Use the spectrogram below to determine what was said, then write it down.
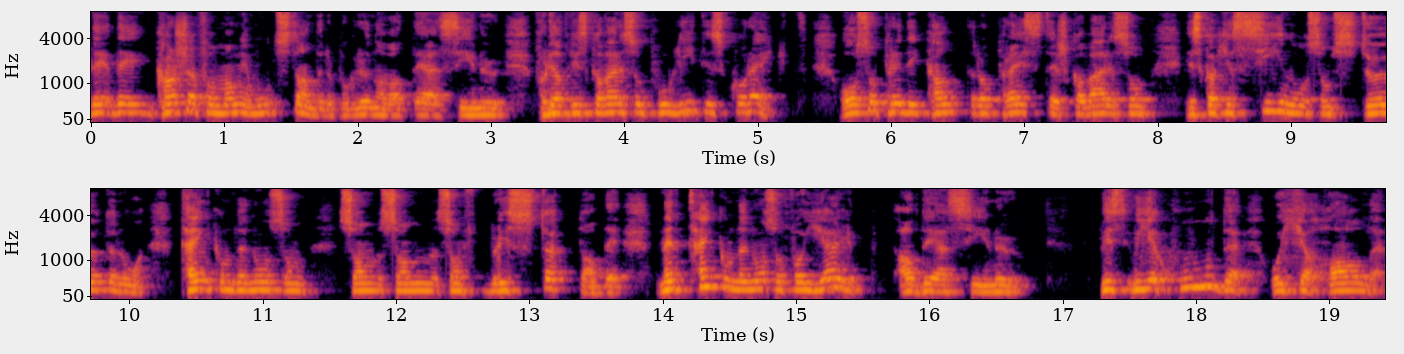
det, det kanskje er for mange motstandere pga. at det jeg sier nå. Fordi at vi skal være så politisk korrekt. Også predikanter og prester skal være sånn Vi skal ikke si noe som støter noen. Tenk om det er noen som, som, som, som blir støtt av det. Men tenk om det er noen som får hjelp av det jeg sier nå. Hvis vi er hode og ikke hale.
